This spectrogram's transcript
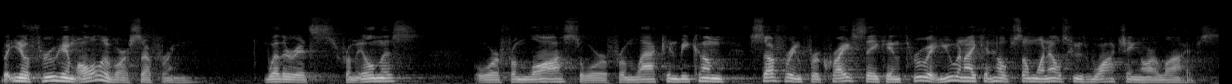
But, you know, through him, all of our suffering, whether it's from illness or from loss or from lack, can become suffering for Christ's sake. And through it, you and I can help someone else who's watching our lives.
